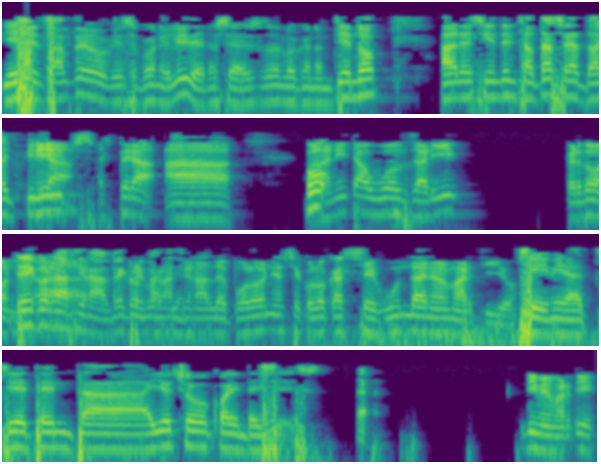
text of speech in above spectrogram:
Y es el salto que se pone líder, o sea, eso es lo que no entiendo. Ahora el siguiente en saltar será Dwight Mira, Phillips. espera, a, Oh. Anita Wolzarik, perdón, Récord nacional, récord nacional de Polonia, se coloca segunda en el martillo. Sí, mira, 78-46. Dime, Martí,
